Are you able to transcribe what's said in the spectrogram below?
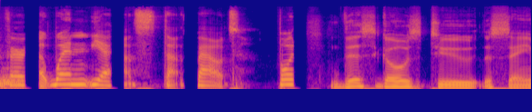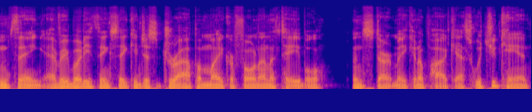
Very when yeah that's that's about body This goes to the same thing. Everybody thinks they can just drop a microphone on a table and start making a podcast, which you can.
